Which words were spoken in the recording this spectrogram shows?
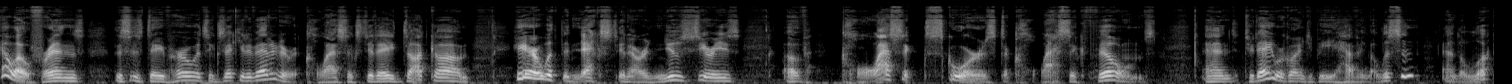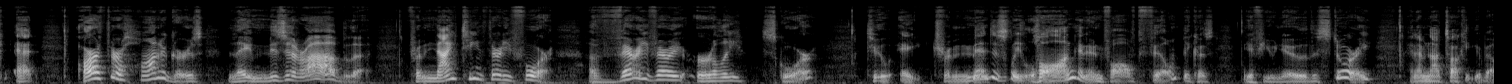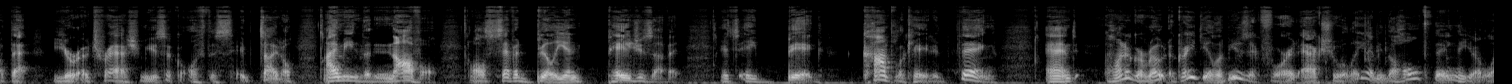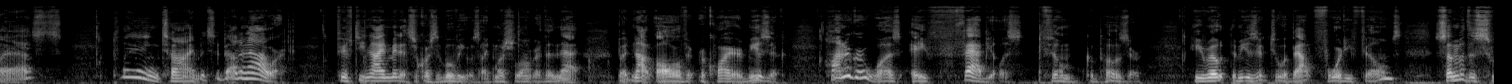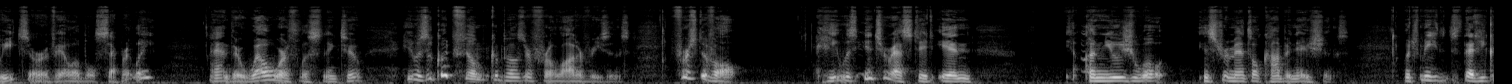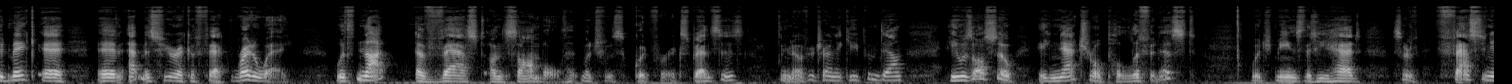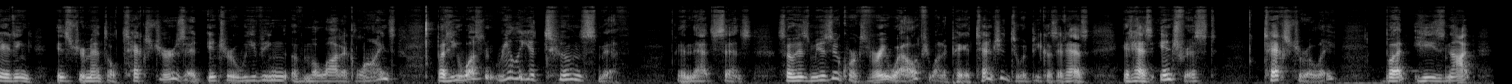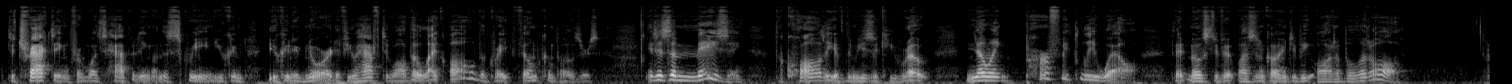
Hello, friends. This is Dave Hurwitz, executive editor at ClassicsToday.com, here with the next in our new series of classic scores to classic films. And today we're going to be having a listen and a look at Arthur Honegger's Les Miserables from 1934, a very, very early score to a tremendously long and involved film because if you know the story, and I'm not talking about that Eurotrash musical of the same title, I mean the novel, all seven billion pages of it. It's a big, complicated thing. And Honegger wrote a great deal of music for it, actually. I mean, the whole thing here lasts playing time, it's about an hour. 59 minutes. Of course, the movie was like much longer than that, but not all of it required music. Honegger was a fabulous film composer. He wrote the music to about 40 films. Some of the suites are available separately, and they're well worth listening to. He was a good film composer for a lot of reasons. First of all, he was interested in unusual instrumental combinations, which means that he could make a, an atmospheric effect right away with not a vast ensemble, which was good for expenses, you know, if you're trying to keep him down. He was also a natural polyphonist, which means that he had sort of fascinating instrumental textures and interweaving of melodic lines, but he wasn't really a tunesmith in that sense. So his music works very well if you want to pay attention to it because it has it has interest texturally, but he's not detracting from what's happening on the screen. You can you can ignore it if you have to. Although, like all the great film composers, it is amazing the quality of the music he wrote, knowing perfectly well that most of it wasn't going to be audible at all.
